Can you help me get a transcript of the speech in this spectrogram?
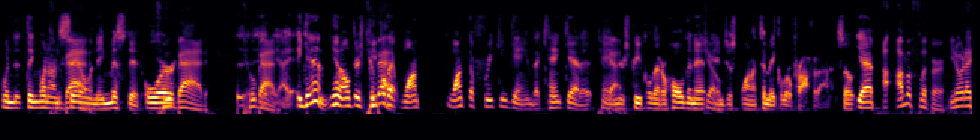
when the thing went on Too sale bad. and they missed it too or bad. Too uh, bad. Again you know there's Too people bad. that want want the freaking game that can't get it Too and bad. there's people that are holding it Joe. and just wanted to make a little profit on it so yeah I, I'm a flipper. You know what I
